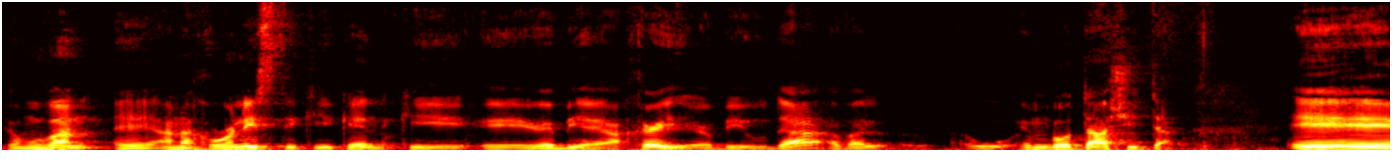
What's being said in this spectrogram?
כמובן אה, אנכרוניסטי, כי, כן, כי אה, רבי היה אחרי רבי יהודה, אבל הם באותה שיטה. אה,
